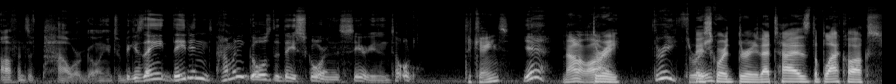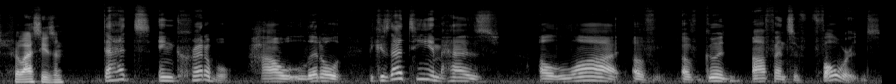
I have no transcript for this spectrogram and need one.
offensive power going into it because they they didn't. How many goals did they score in this series in total? The Kings? Yeah, Not a lot. Three. three. Three. They scored three. That ties the Blackhawks for last season. that's incredible how little because that team has a lot of of good offensive forwards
